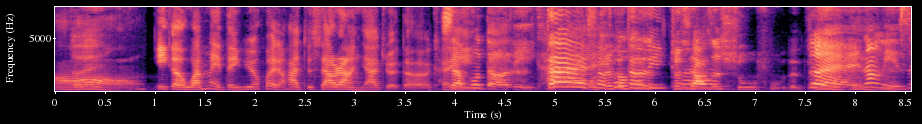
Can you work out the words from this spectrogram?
哦，一个完美的约会的话，就是要让人家觉得可以舍不得离开。对舍不得离开。就是要是舒服的对，嗯。让你是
